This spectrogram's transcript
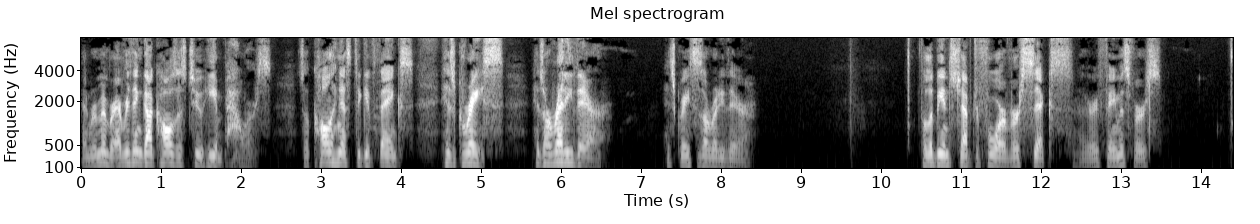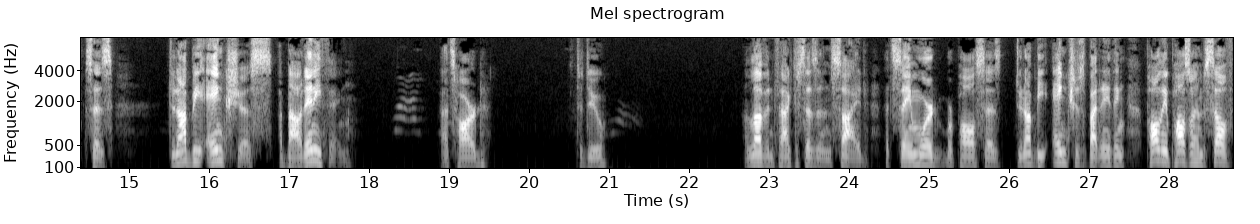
And remember, everything God calls us to, He empowers. So, calling us to give thanks, His grace is already there. His grace is already there. Philippians chapter 4, verse 6, a very famous verse, says, Do not be anxious about anything. That's hard to do. I love, in fact, just as an inside. that same word where Paul says, do not be anxious about anything. Paul the Apostle himself,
